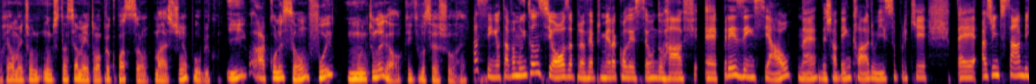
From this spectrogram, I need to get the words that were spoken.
realmente um, um distanciamento, uma preocupação. Mas tinha público. E a coleção foi muito legal. O que, que você achou, Rê? Assim, eu tava muito ansiosa para ver a primeira coleção do Raf é, presencial, né? Deixar bem claro isso, porque é, a gente sabe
